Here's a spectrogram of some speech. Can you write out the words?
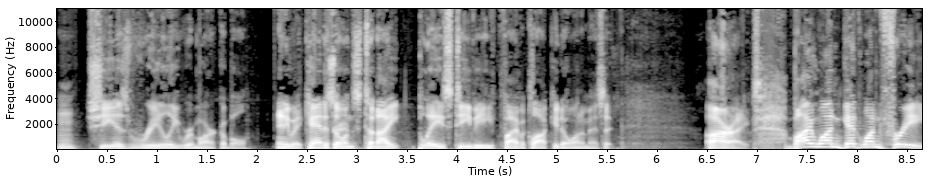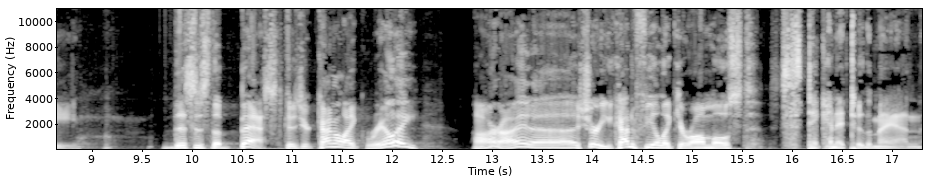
Hmm. She is really remarkable. Anyway, Candace Owens tonight, Blaze TV, 5 o'clock. You don't want to miss it. All right. Buy one, get one free. This is the best because you're kind of like, really? All right. Uh, sure. You kind of feel like you're almost sticking it to the man.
